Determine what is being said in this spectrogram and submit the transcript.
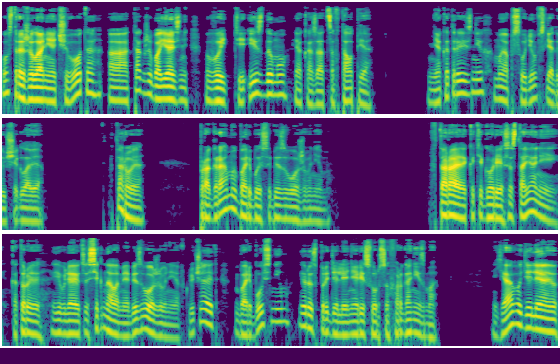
острое желание чего-то, а также боязнь выйти из дому и оказаться в толпе. Некоторые из них мы обсудим в следующей главе. Второе. Программы борьбы с обезвоживанием. Вторая категория состояний, которые являются сигналами обезвоживания, включает борьбу с ним и распределение ресурсов организма. Я выделяю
